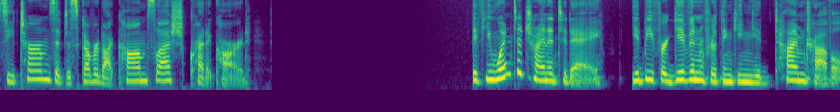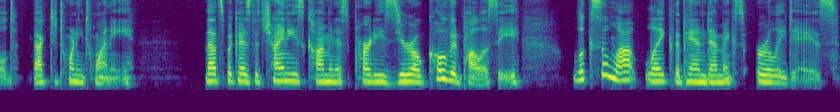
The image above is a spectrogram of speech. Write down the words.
See terms at discover.com/slash credit card. If you went to China today, you'd be forgiven for thinking you'd time traveled back to 2020. That's because the Chinese Communist Party's zero COVID policy looks a lot like the pandemic's early days,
